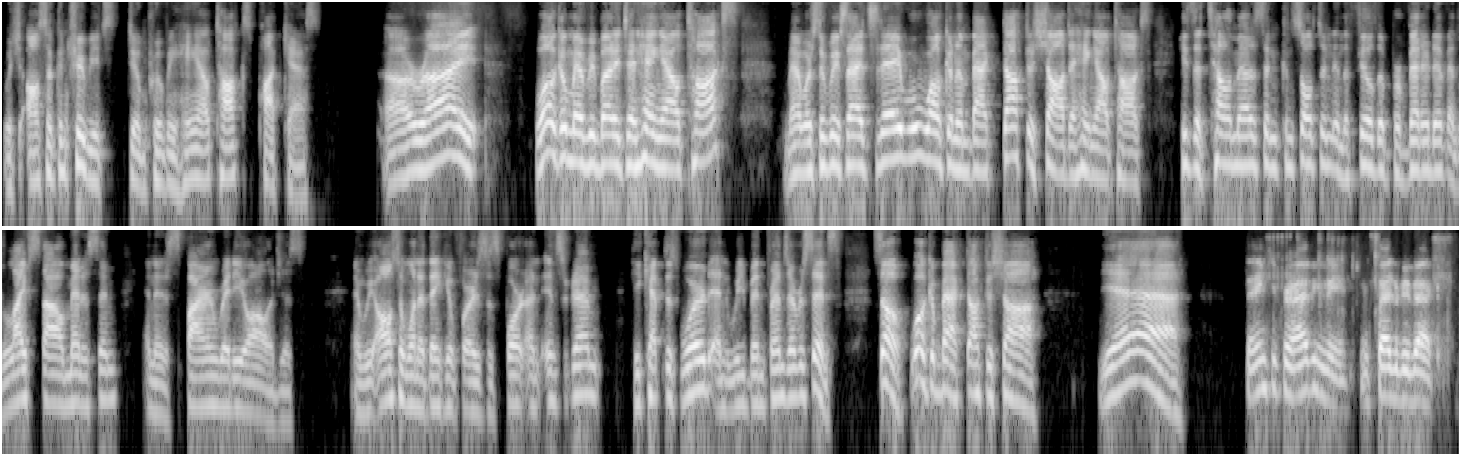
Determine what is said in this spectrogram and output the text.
which also contributes to improving Hangout Talks podcast. All right. Welcome, everybody, to Hangout Talks. Man, we're super excited today. We're welcoming back Dr. Shah to Hangout Talks. He's a telemedicine consultant in the field of preventative and lifestyle medicine and an aspiring radiologist. And we also want to thank him for his support on Instagram. He kept his word, and we've been friends ever since. So, welcome back, Dr. Shah. Yeah. Thank you for having me. I'm excited to be back.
